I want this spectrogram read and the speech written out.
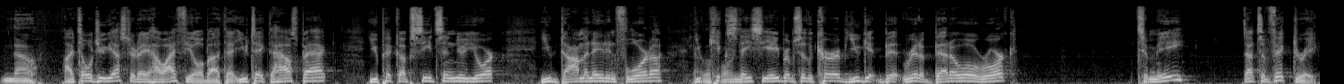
No. I told you yesterday how I feel about that. You take the House back, you pick up seats in New York. You dominate in Florida. California. You kick Stacey Abrams to the curb. You get bit, rid of Beto O'Rourke. To me, that's a victory,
